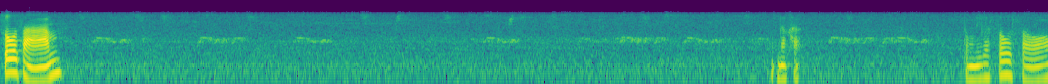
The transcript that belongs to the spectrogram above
โซ่สามนะคะ ตรงนี้ก็โซ่สอง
